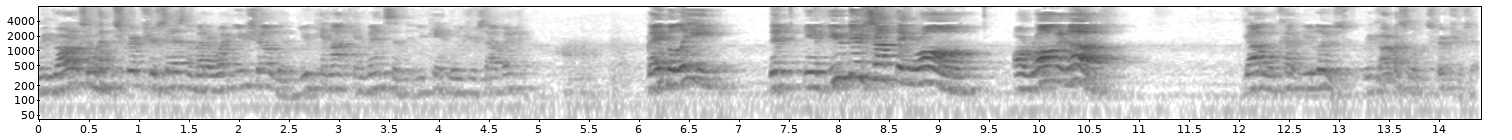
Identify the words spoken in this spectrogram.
regardless of what the scripture says, no matter what you show them, you cannot convince them that you can't lose your salvation. They believe that if you do something wrong or wrong enough, God will cut you loose, regardless of what the Scripture says.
